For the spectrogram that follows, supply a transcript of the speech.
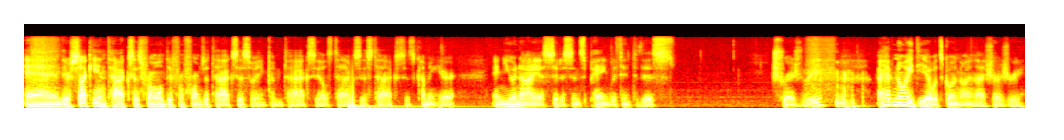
and they're sucking in taxes from all different forms of taxes. So income tax, sales tax, this tax is coming here, and you and I as citizens paying within to this treasury. I have no idea what's going on in that treasury.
